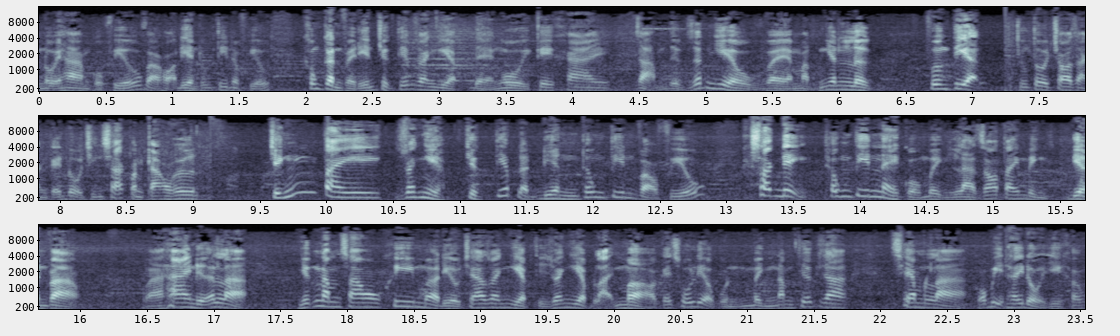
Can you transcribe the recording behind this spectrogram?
nội hàm cổ phiếu và họ điền thông tin vào phiếu. Không cần phải đến trực tiếp doanh nghiệp để ngồi kê khai, giảm được rất nhiều về mặt nhân lực, phương tiện. Chúng tôi cho rằng cái độ chính xác còn cao hơn. Chính tay doanh nghiệp trực tiếp là điền thông tin vào phiếu, xác định thông tin này của mình là do tay mình điền vào. Và hai nữa là những năm sau khi mà điều tra doanh nghiệp thì doanh nghiệp lại mở cái số liệu của mình năm trước ra xem là có bị thay đổi gì không.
